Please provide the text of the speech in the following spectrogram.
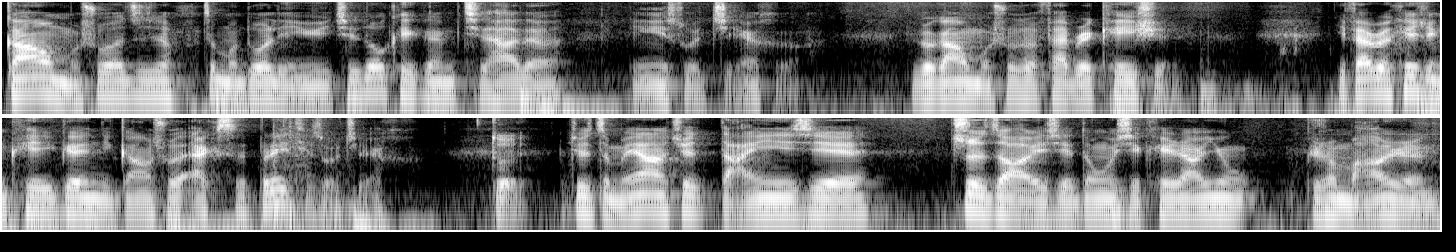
刚刚我们说的这这么多领域，其实都可以跟其他的领域所结合。比如刚刚我们说的 fabrication，你 fabrication 可以跟你刚刚说的 accessibility 做结合。对，就怎么样去打印一些、制造一些东西，可以让用，比如说盲人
